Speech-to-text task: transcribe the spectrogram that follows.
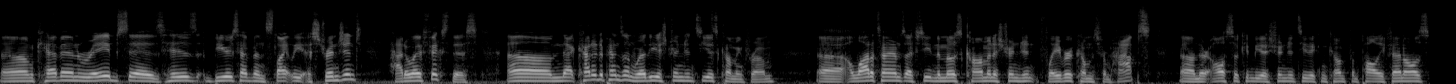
Um, Kevin Rabe says his beers have been slightly astringent. How do I fix this? Um, that kind of depends on where the astringency is coming from. Uh, a lot of times, I've seen the most common astringent flavor comes from hops. Um, there also can be astringency that can come from polyphenols.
